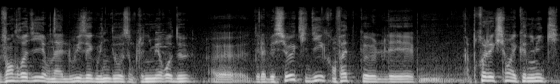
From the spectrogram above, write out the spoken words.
vendredi, on a Louise Guindos, donc le numéro 2 de la BCE, qui dit qu'en fait que les projections économiques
